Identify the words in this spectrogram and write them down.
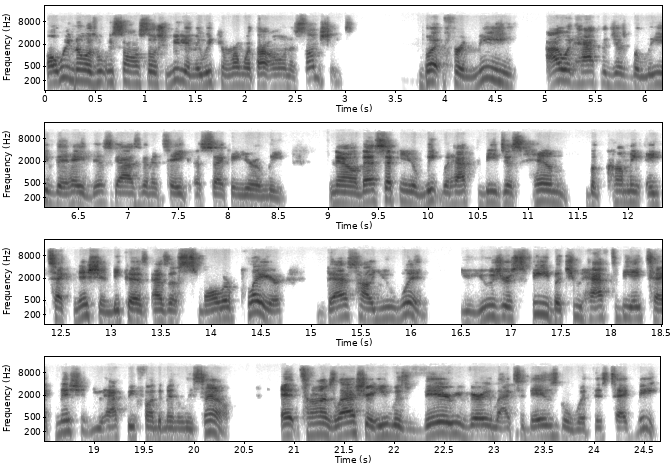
All we know is what we saw on social media, and then we can run with our own assumptions. But for me, I would have to just believe that, hey, this guy's going to take a second year leap. Now, that second year leap would have to be just him becoming a technician because as a smaller player, that's how you win. You use your speed, but you have to be a technician. You have to be fundamentally sound. At times last year, he was very, very lackadaisical with his technique.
